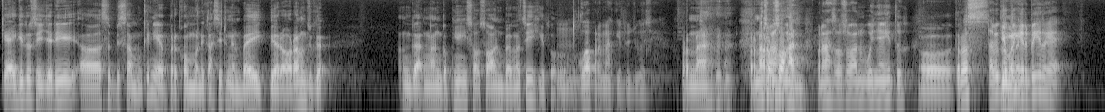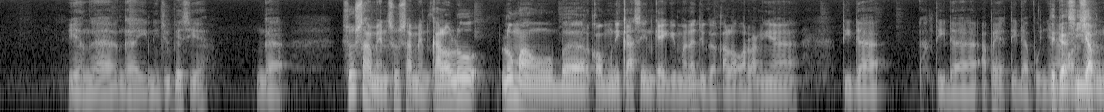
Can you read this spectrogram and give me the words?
kayak gitu sih. Jadi eh, sebisa mungkin ya berkomunikasi dengan baik biar orang juga nggak nganggapnya ih sok-sokan banget sih gitu. Hmm, gua pernah gitu juga sih. Pernah? Pernah sok-sokan punya- pernah sosokan punya itu. Oh terus tapi gue pikir-pikir kayak ya nggak nggak ini juga sih ya. Nggak susah men susah men. Kalau lu lu mau berkomunikasiin kayak gimana juga kalau orangnya tidak tidak apa ya tidak punya Tidak siap. concern,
